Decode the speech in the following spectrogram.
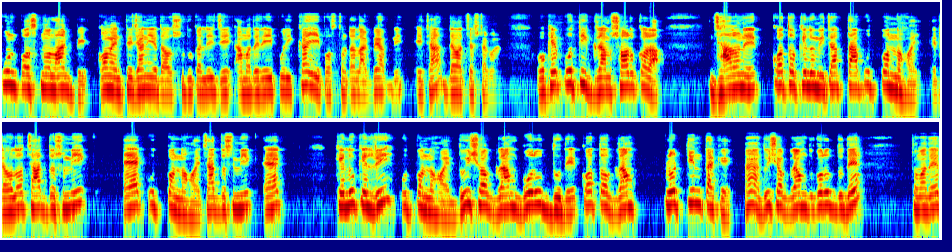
কোন প্রশ্ন লাগবে কমেন্টে জানিয়ে দাও। শুধু খালি যে আমাদের এই পরীক্ষায় এই প্রশ্নটা লাগবে, আপনি এটা দেওয়ার চেষ্টা করেন। ওকে প্রতি গ্রাম শর্করা ঝারণে কত কিলোমিটার তাপ উৎপন্ন হয়? এটা হলো চার দশমিক এক উৎপন্ন হয়। চার দশমিক এক কিলো ক্যালোরি উৎপন্ন হয়। দুইশো গ্রাম গরুর দুধে কত গ্রাম প্রোটিন থাকে? হ্যাঁ দুইশো গ্রাম গরুর দুধে তোমাদের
